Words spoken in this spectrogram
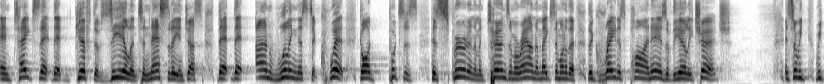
and takes that, that gift of zeal and tenacity and just that, that unwillingness to quit, God puts his, his spirit in him and turns him around and makes him one of the, the greatest pioneers of the early church. And so we, we,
